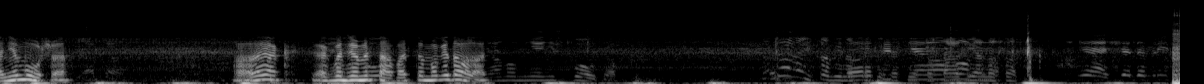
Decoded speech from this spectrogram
ja nie muszę. Ale jak, jak będziemy stawać, to mogę dolać. Ja mam mniej niż pół to. No dalej sobie na Teoretycznie, no, okazja, no to... Nie, 7 litrów.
